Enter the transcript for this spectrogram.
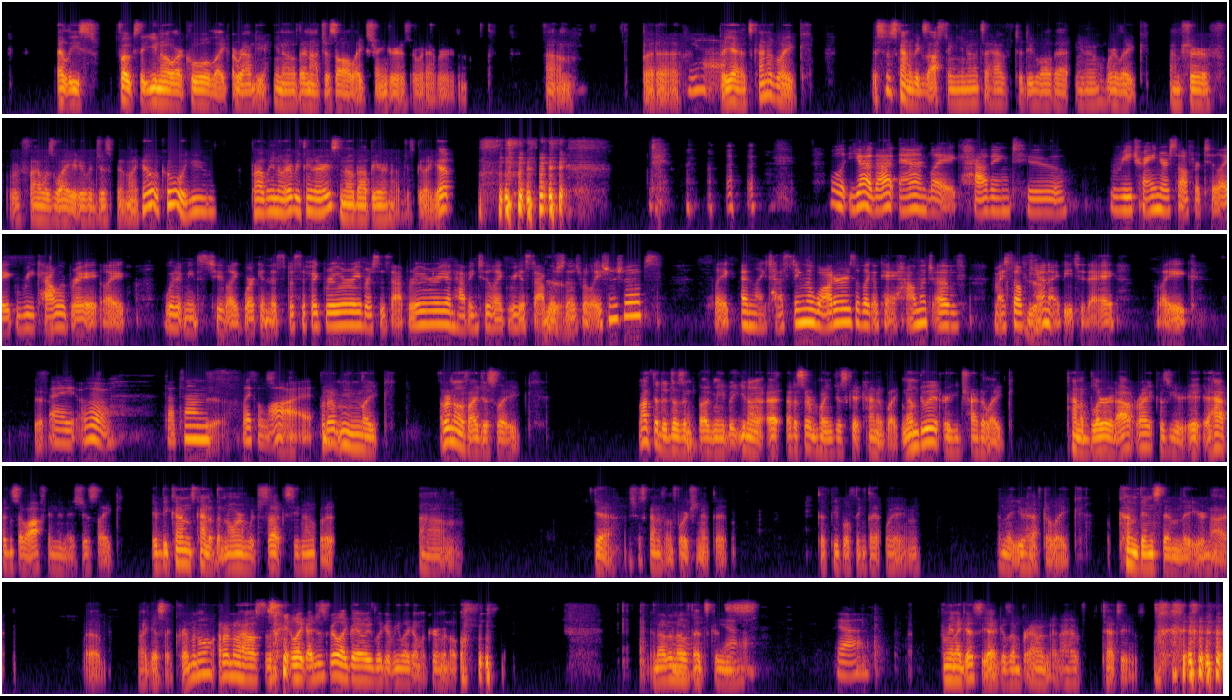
at least folks that you know are cool like around you you know? They're not just all like strangers or whatever. Um but uh yeah. but yeah it's kind of like it's just kind of exhausting you know to have to do all that you know? Where like i'm sure if, if i was white it would just been like oh cool you probably know everything there is to know about beer and i'll just be like yep Well, yeah, that and like having to retrain yourself or to like recalibrate like what it means to like work in this specific brewery versus that brewery and having to like reestablish yeah. those relationships like and like testing the waters of like okay how much of myself yeah. can i be today like yeah. i oh that sounds like a lot but i mean like i don't know if i just like not that it doesn't bug me but you know at, at a certain point you just get kind of like numb to it or you try to like kind of blur it out right because you it, it happens so often and it's just like it becomes kind of the norm which sucks you know but um yeah, it's just kind of unfortunate that that people think that way and and that you have to like convince them that you're not uh, I guess a criminal. I don't know how else to say. It. Like I just feel like they always look at me like I'm a criminal. and I don't know if that's cuz yeah. yeah. I mean, I guess yeah, cuz I'm brown and I have tattoos.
